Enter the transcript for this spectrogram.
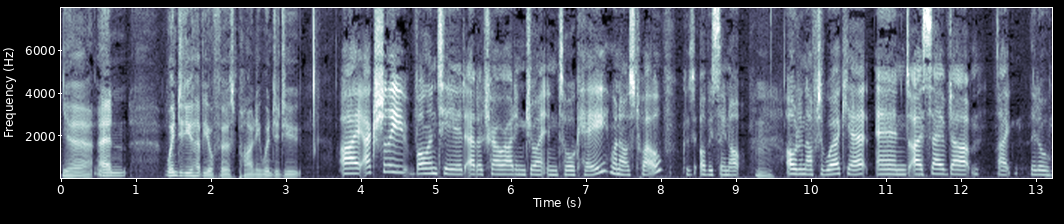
Yeah. And when did you have your first pony? When did you? I actually volunteered at a trail riding joint in Torquay when I was 12, because obviously not old enough to work yet. And I saved up like little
